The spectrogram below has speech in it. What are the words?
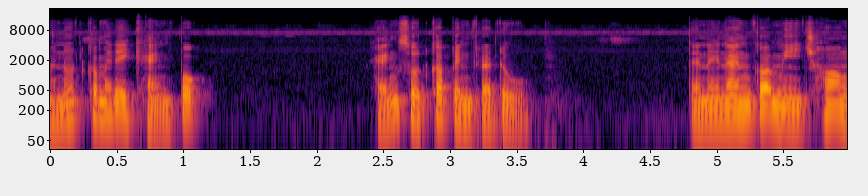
มนุษย์ก็ไม่ได้แข็งปก แข็งสุดก็เป็นกระดูก แต่ในนั้นก็มีช่อง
